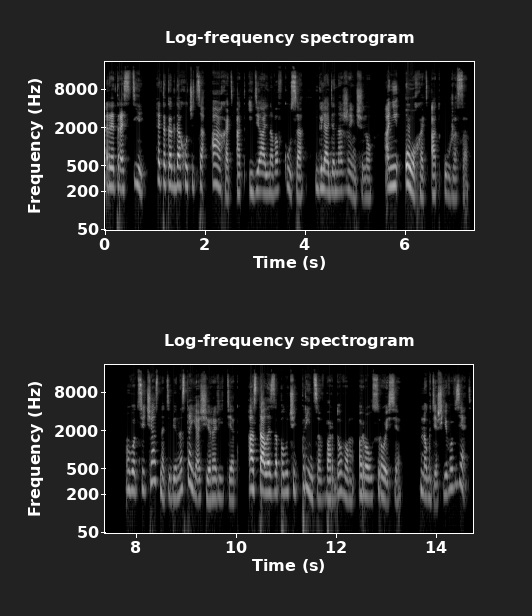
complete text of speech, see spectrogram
Ретро-стиль – это когда хочется ахать от идеального вкуса, глядя на женщину, а не охать от ужаса. Вот сейчас на тебе настоящий раритет. Осталось заполучить принца в бордовом Роллс-Ройсе. Но где ж его взять?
